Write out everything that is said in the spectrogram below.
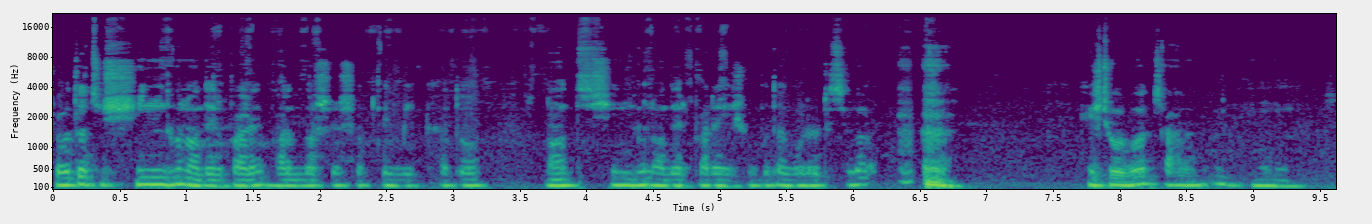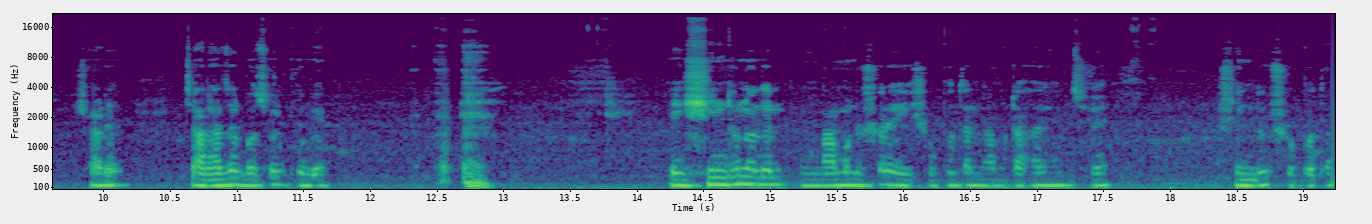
সভ্যতা হচ্ছে সিন্ধু নদের পাড়ে ভারতবর্ষের সবথেকে বিখ্যাত নদ সিন্ধু নদের পাড়ে এই সভ্যতা গড়ে উঠেছিল। খ্রিস্টপূর্ব চার সাড়ে চার হাজার বছর পূর্বে। এই সিন্ধু নদের নাম অনুসারে এই সভ্যতার নামটা হয় হচ্ছে সিন্ধু সভ্যতা।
